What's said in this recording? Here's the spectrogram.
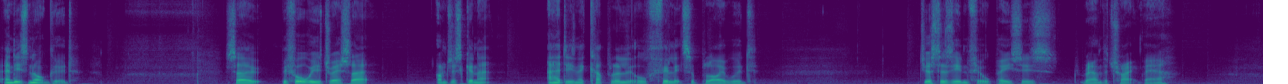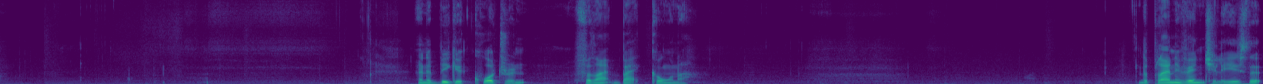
And it's not good. So before we address that, I'm just going to add in a couple of little fillets of plywood just as infill pieces around the track there. And a bigger quadrant for that back corner. The plan eventually is that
